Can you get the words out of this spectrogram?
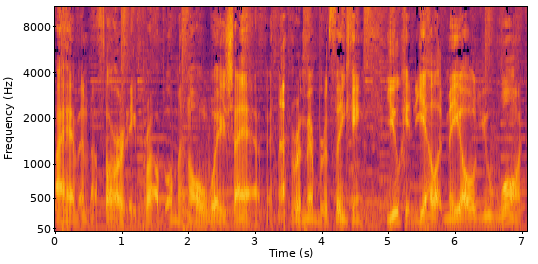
I have an authority problem and always have. And I remember thinking, you can yell at me all you want,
